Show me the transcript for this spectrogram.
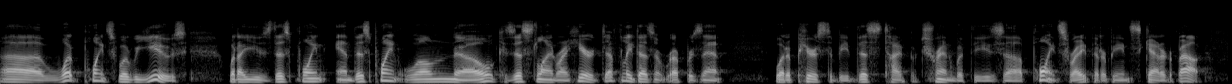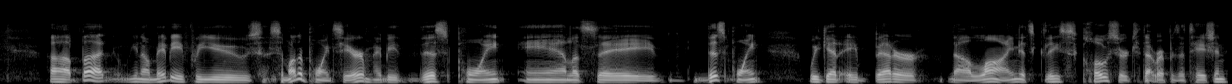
uh, what points would we use? Would I use this point and this point? Well, no, because this line right here definitely doesn't represent what appears to be this type of trend with these uh, points, right, that are being scattered about. Uh, but, you know, maybe if we use some other points here, maybe this point and let's say this point, we get a better uh, line. It's at least closer to that representation.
